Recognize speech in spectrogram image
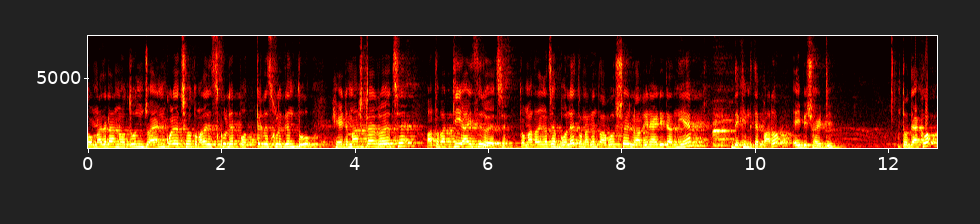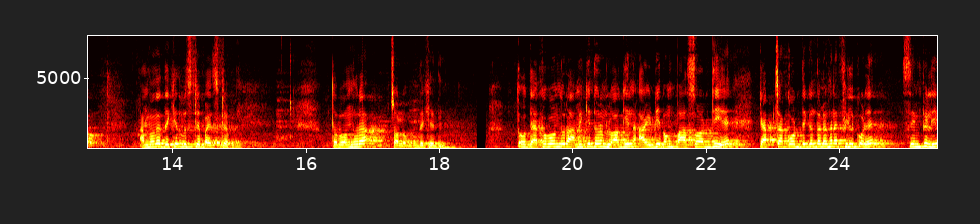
তোমরা যারা নতুন জয়েন করেছ, তোমাদের স্কুলে, প্রত্যেক স্কুলে কিন্তু হেডমাস্টার রয়েছে অথবা টিআইসি রয়েছে। তোমরা তাদের কাছে বলে তোমরা কিন্তু অবশ্যই লগ ইন আইডিটা নিয়ে দেখে নিতে পারো এই বিষয়টি। তো দেখো, আমি তোমাদের দেখিয়ে দেবো স্টেপ বাই স্টেপ তো বন্ধুরা, চলো দেখিয়ে দিই। তো দেখো বন্ধুরা, আমি কিন্তু এখন লগ ইন আইডি এবং পাসওয়ার্ড দিয়ে ক্যাপচা কোড দিয়ে কিন্তু আমি এখানে ফিল করে সিম্পলি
